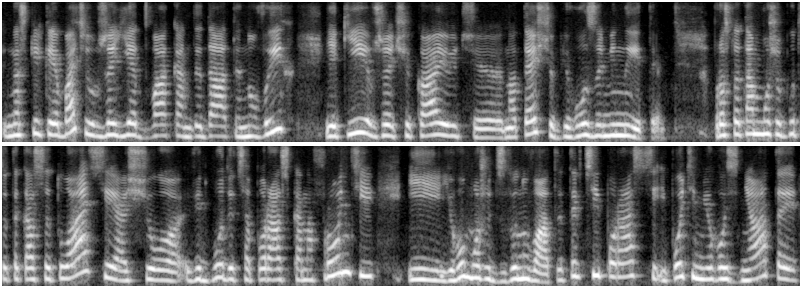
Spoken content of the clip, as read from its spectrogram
наскільки я бачу, вже є два кандидати нових, які вже чекають е, на те, щоб його замінити. Просто там може бути така ситуація, що відбудеться поразка на фронті, і його можуть звинуватити в цій поразці, і потім його зняти,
